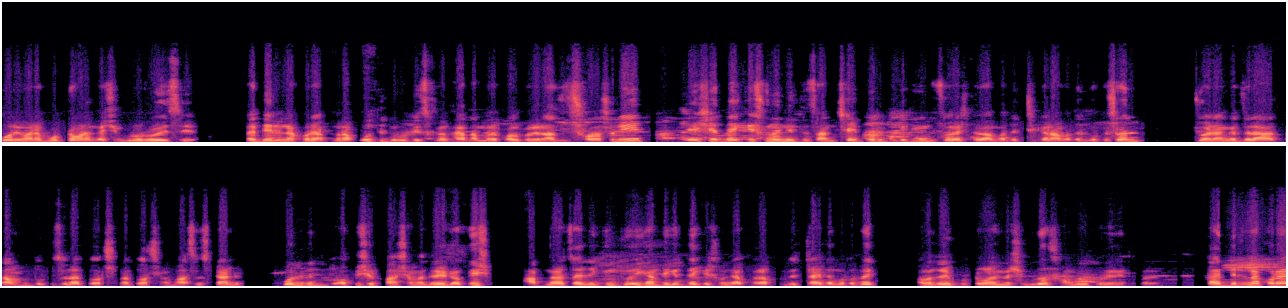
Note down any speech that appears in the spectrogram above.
পরিমাণে ভুট্টা মানে মেশিনগুলো রয়েছে। তাই দেরি না করে আপনারা অতি দ্রুত স্ক্রিনে থাকা নাম্বারে কল করেন আর যদি সরাসরি এসে দেখে শুনে নিতে চান, সেই পরিপ্রেক্ষিতে কিন্তু চলে আসতে হবে আমাদের ঠিকানা, আমাদের লোকেশন চুয়াডাঙ্গা জেলা দামোদর উপজেলা দর্শনা দর্শনা বাস স্ট্যান্ড পল্লী বিদ্যুৎ অফিসের পাশে আমাদের হেড অফিস আপনারা চাইলে কিন্তু এখান থেকে দেখে শুনে আপনারা আপনাদের চাহিদা মোতাবেক আমাদের এই ভুট্টা মেশিনগুলো সংগ্রহ করে নিতে পারেন। তাই দেরি না করে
